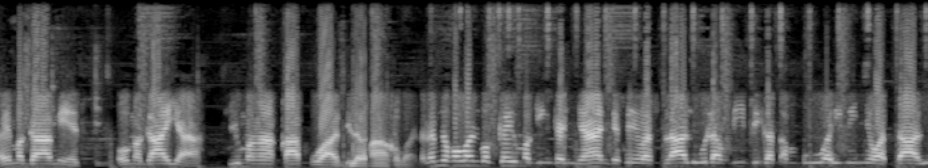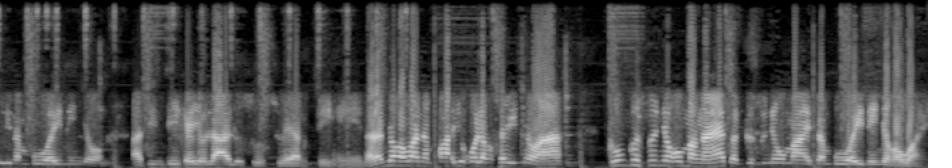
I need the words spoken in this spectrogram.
ay magamit o magaya yung mga kapwa nila mga kawan. Alam nyo kawan, huwag kayong maging ganyan kasi mas lalo lang bibigat ang buhay ninyo at daloy ng buhay ninyo at hindi kayo lalo suswertihin. Alam nyo kawan, ang payo ko lang sa inyo ha, kung gusto nyo umangat at gusto nyo umayos ang buhay ninyo kawan,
